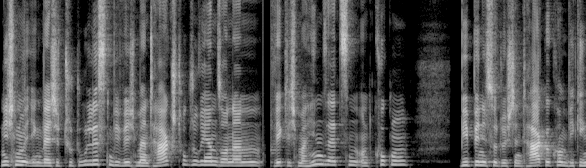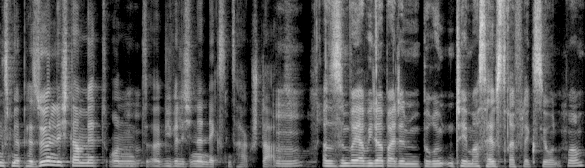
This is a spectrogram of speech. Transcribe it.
Nicht nur irgendwelche To-Do-Listen, wie will ich meinen Tag strukturieren, sondern wirklich mal hinsetzen und gucken, wie bin ich so durch den Tag gekommen, wie ging es mir persönlich damit und mhm. äh, wie will ich in den nächsten Tag starten. Mhm. Also sind wir ja wieder bei dem berühmten Thema Selbstreflexion. Ne?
